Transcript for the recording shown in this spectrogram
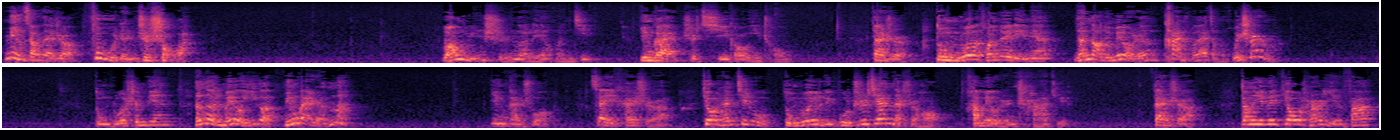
命丧在这妇人之手啊！王允使用的连环计，应该是棋高一筹，但是董卓的团队里面，难道就没有人看出来怎么回事吗？董卓身边难道就没有一个明白人吗？应该说，在一开始啊，貂蝉进入董卓与吕布之间的时候，还没有人察觉，但是啊，当因为貂蝉引发。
